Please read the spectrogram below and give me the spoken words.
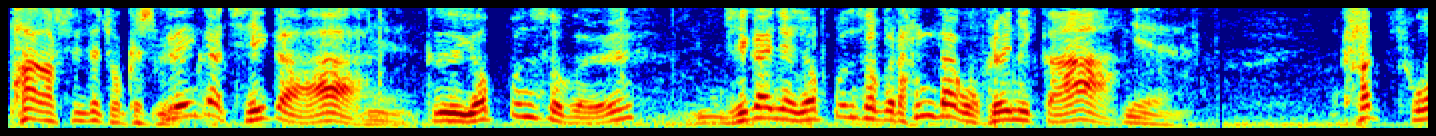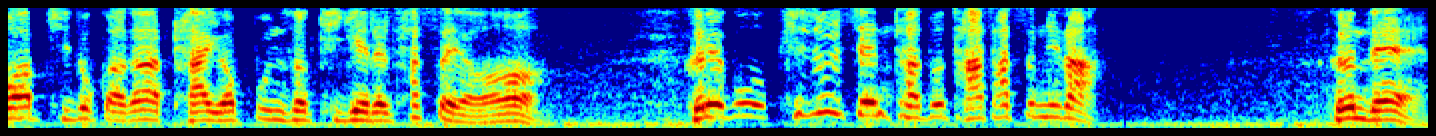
파악할 수 있는데 좋겠습니까? 그러니까 제가 예. 그 엿분석을 제가 이제 엿분석을 한다고 그러니까 예. 각 조합 지도과가 다 엿분석 기계를 샀어요. 그리고 기술센터도 다 샀습니다. 그런데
